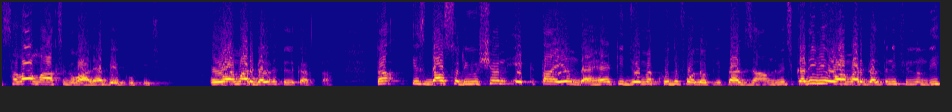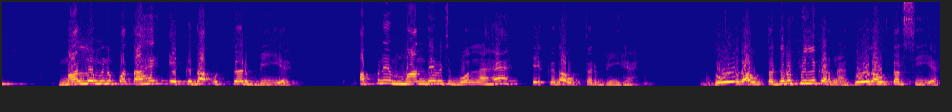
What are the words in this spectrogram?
ਸਵਾ ਮਾਰਕਸ ਗਵਾ ਲਿਆ ਬੇਵਕੂਫੀ 'ਚ। OMR ਗਲਤ ਫਿਲ ਕਰਤਾ। ਤਾਂ ਇਸ ਦਾ ਸੋਲੂਸ਼ਨ ਇੱਕ ਤਾਂ ਇਹ ਹੁੰਦਾ ਹੈ ਕਿ ਜੋ ਮੈਂ ਖੁਦ ਫੋਲੋ ਕੀਤਾ ਐਗਜ਼ਾਮ ਦੇ ਵਿੱਚ, ਕਦੀ ਵੀ OMR ਗਲਤ ਨਹੀਂ ਫਿਲ ਹੁੰਦੀ। ਮੰਨ ਲਓ ਮੈਨੂੰ ਪਤਾ ਹੈ ਇੱਕ ਦਾ ਉੱਤਰ B ਹੈ। ਆਪਣੇ ਮਨ ਦੇ ਵਿੱਚ ਬੋਲਣਾ ਹੈ ਇੱਕ ਦਾ ਉੱਤਰ B ਹੈ। ਦੋ ਦਾ ਉੱਤਰ ਜਦੋਂ ਫਿਲ ਕਰਨਾ ਹੈ, ਦੋ ਦਾ ਉੱਤਰ C ਹੈ।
